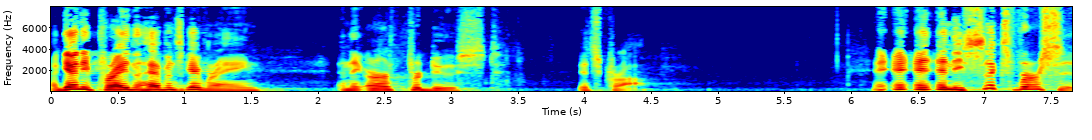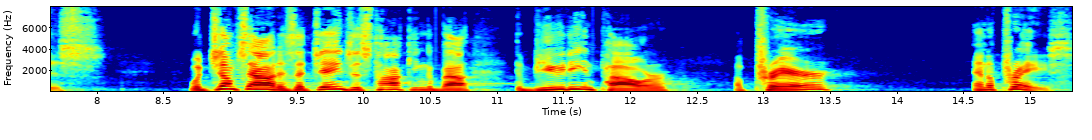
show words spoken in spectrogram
Again, he prayed, and the heavens gave rain, and the earth produced its crop. In these six verses, what jumps out is that James is talking about the beauty and power of prayer and of praise.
